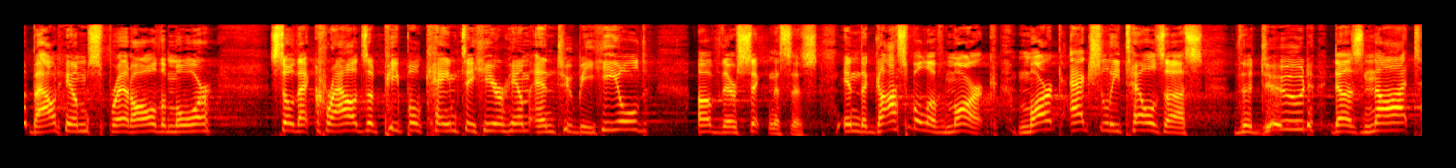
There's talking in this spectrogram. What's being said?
about him spread all the more, so that crowds of people came to hear him and to be healed of their sicknesses. In the Gospel of Mark, Mark actually tells us the dude does not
